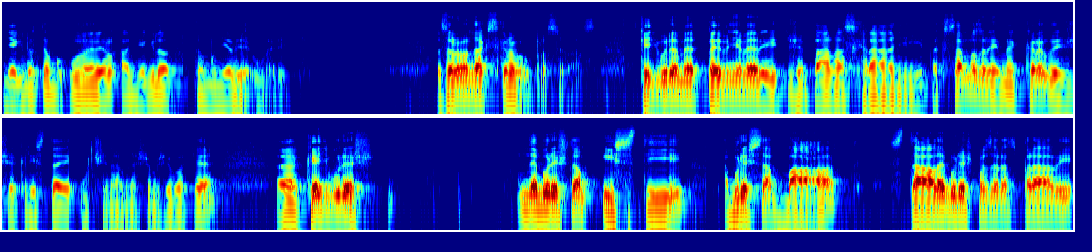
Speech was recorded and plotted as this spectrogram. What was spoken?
někdo tomu uveril a někdo tomu nevě uveriť. Zrovna tak s krvou, prosím vás. Keď budeme pevně veriť, že Pán nás chrání, tak samozřejmě krv Ježíše Krista je účinná v našem životě. E, keď budeš nebudeš tam istý a budeš se bát, stále budeš pozerat zprávy,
